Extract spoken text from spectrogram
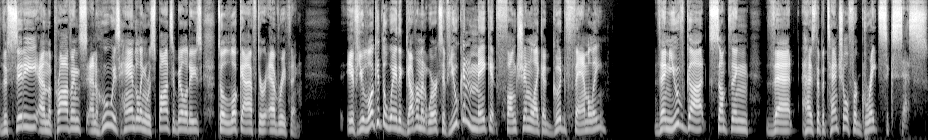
the city and the province and who is handling responsibilities to look after everything if you look at the way the government works, if you can make it function like a good family, then you've got something that has the potential for great success.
